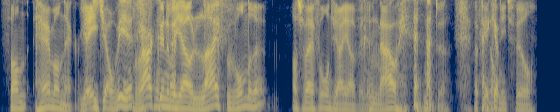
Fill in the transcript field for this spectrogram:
van Herman Nekker. Jeetje alweer. Waar kunnen we jou live bewonderen als wij volgend jaar jou willen Nou, ontmoeten? Of heb je Ik nog heb- niet veel?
